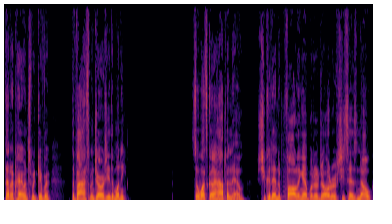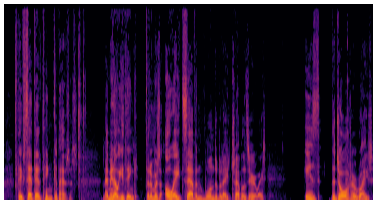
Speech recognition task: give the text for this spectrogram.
that her parents would give her the vast majority of the money. So what's going to happen now? She could end up falling out with her daughter if she says no. They've said they'll think about it. Let me know what you think. The number's 087 188 0008. Is the daughter right?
